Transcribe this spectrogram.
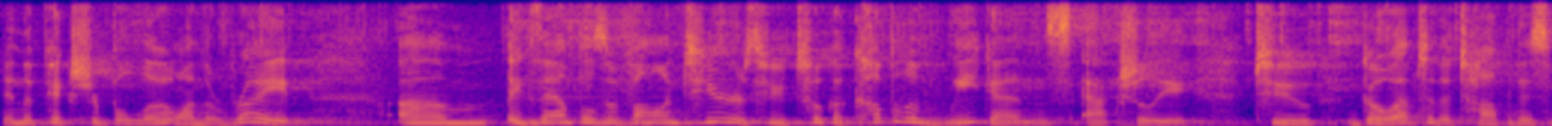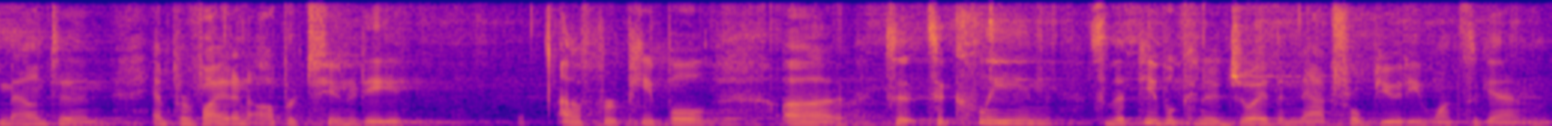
in the picture below on the right um, examples of volunteers who took a couple of weekends actually to go up to the top of this mountain and provide an opportunity uh, for people uh, to, to clean so that people can enjoy the natural beauty once again.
